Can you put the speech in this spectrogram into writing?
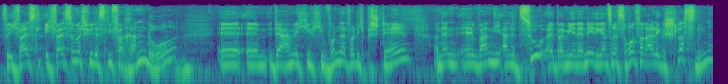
so ich weiß, ich weiß zum Beispiel, dass Lieferando, mhm. äh, äh, da haben mich gewundert, wollte ich bestellen und dann äh, waren die alle zu äh, bei mir in der Nähe. Die ganzen Restaurants waren alle geschlossen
